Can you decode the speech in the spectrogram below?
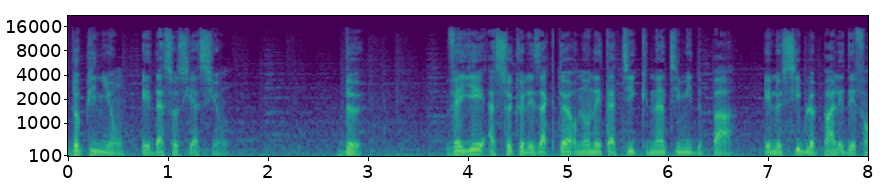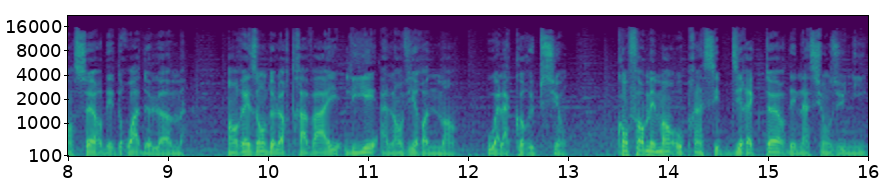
d'opinion et d'association. 2. Veiller à ce que les acteurs non étatiques n'intimident pas, et ne ciblent pas les défenseurs des droits de l'homme en raison de leur travail lié à l'environnement ou à la corruption, conformément aux principes directeurs des Nations Unies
